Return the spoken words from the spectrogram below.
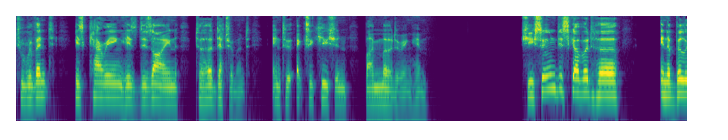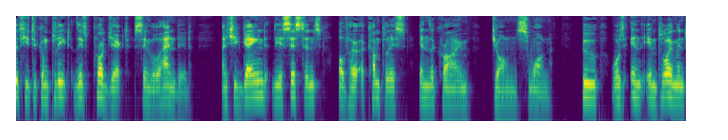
to prevent his carrying his design to her detriment into execution by murdering him. She soon discovered her inability to complete this project single handed, and she gained the assistance of her accomplice in the crime, John Swan, who was in the employment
